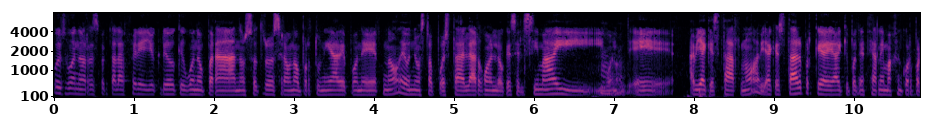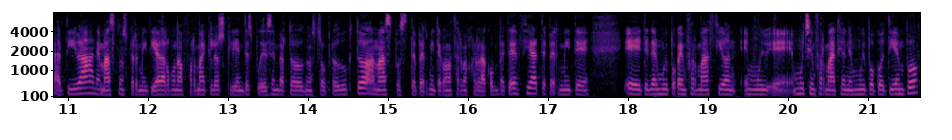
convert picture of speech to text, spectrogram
Pues bueno, respecto a la feria, yo creo que bueno para nosotros será una oportunidad de poner ¿no? de nuestra apuesta a largo en lo que es el CIMA y, bueno, eh, había que estar, ¿no? Había que estar porque hay que potenciar la imagen corporativa. Además, nos permitía de alguna forma que los clientes pudiesen ver todo nuestro producto. Además, pues te permite conocer mejor la competencia, te permite eh, tener muy poca información, en muy, eh, mucha información en muy poco tiempo.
